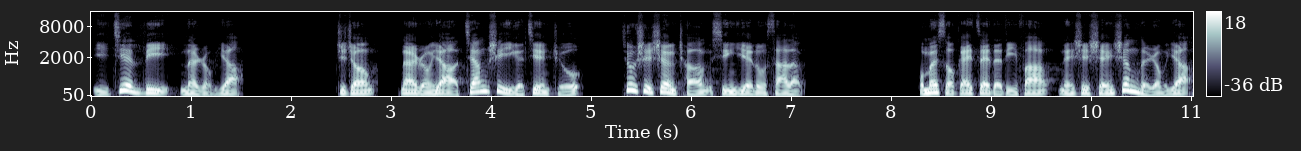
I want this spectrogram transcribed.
以建立那荣耀。之中，那荣耀将是一个建筑，就是圣城新耶路撒冷。我们所该在的地方，乃是神圣的荣耀。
